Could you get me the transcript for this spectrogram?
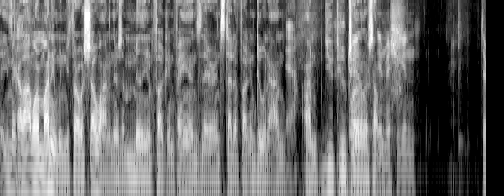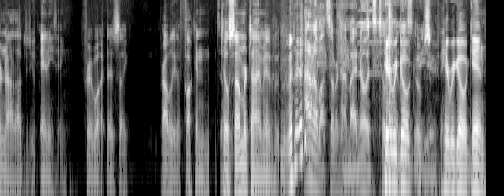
You make a lot more money when you throw a show on and there's a million fucking fans there instead of fucking doing it on Yeah. on YouTube Well, channel or something. In. Michigan, they're not allowed to do anything for what? It's like probably the fucking So- till summertime. If I don't know about summertime, but I know it's till here we go. Oops, here we go again.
